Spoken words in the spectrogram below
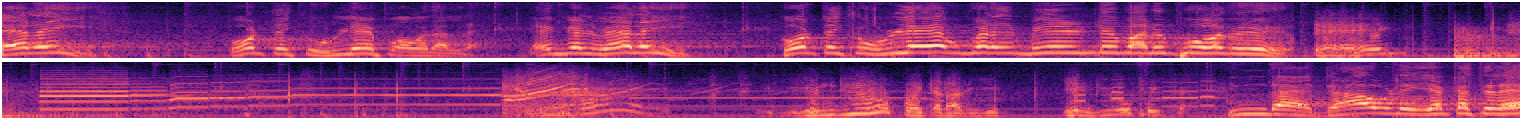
வேலை கோட்டைக்கு உள்ளே போவதல்ல. எங்கள் வேலை கோட்டைக்கு உள்ளே உங்களை மீண்டும் அனுப்புவது. எங்கேயோ போயிட்டடா நீ. எங்கேயோ போயிட்ட. இந்த திராவிட இயக்கத்திலே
